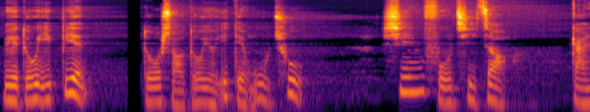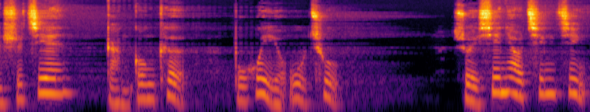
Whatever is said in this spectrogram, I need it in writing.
每读一遍，多少都有一点悟处，心浮气躁，赶时间、赶功课，不会有悟处。所以心要清净，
